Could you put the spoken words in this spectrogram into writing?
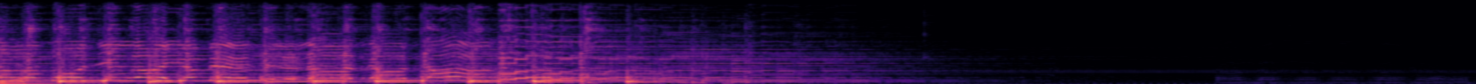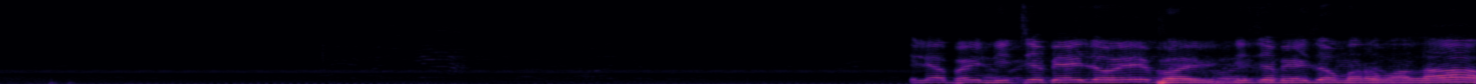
ના મોજીલાય મે દિલના દાતા એટલે ભાઈ નીચે બેસી જાઓ, એ ભાઈ નીચે બેસી જાઓ મારા વાલા.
